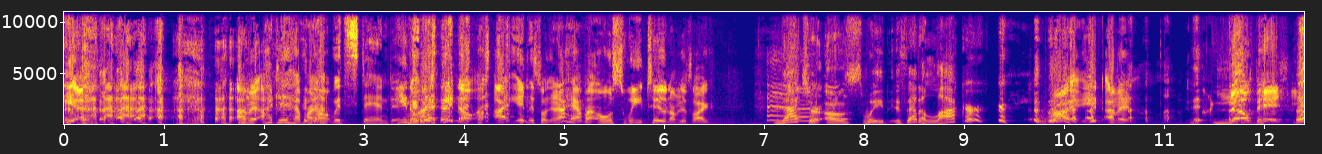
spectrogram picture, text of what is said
yeah. I mean, I did have my own. Notwithstanding, You know, I, you know, I in this one, and I have my own suite too, and I'm just like, Not your own suite. Is that a locker? right? you- I mean, no, bitch. You know,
